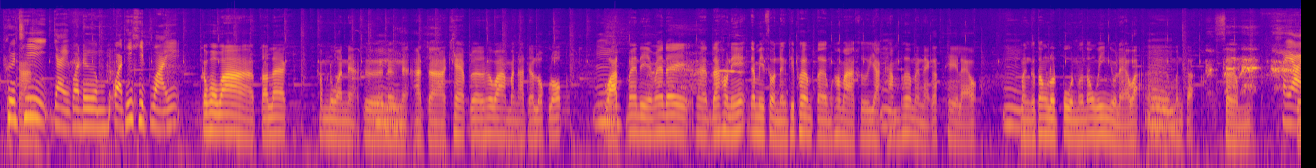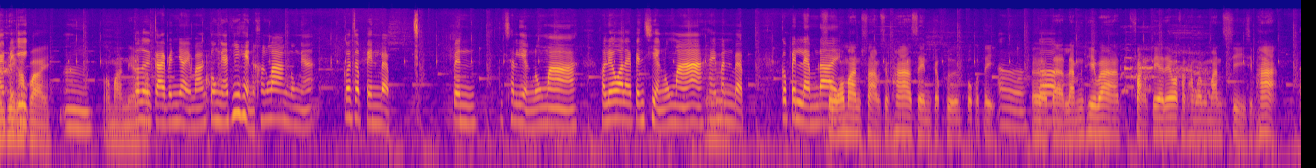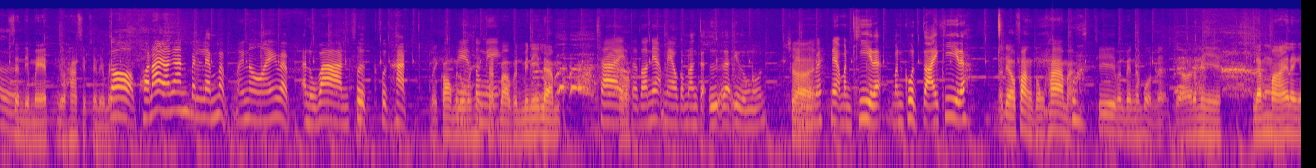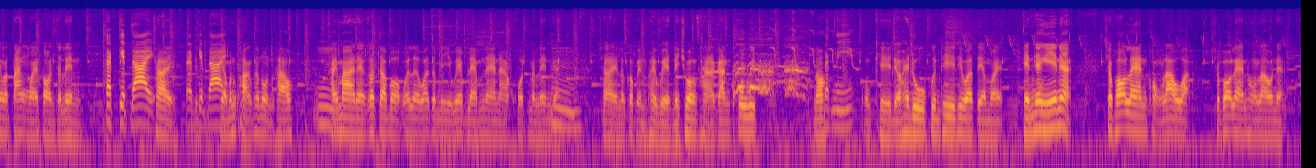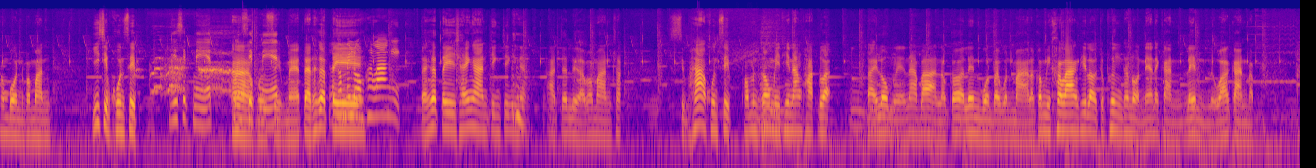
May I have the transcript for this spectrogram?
พื้นที่ใหญ่กว่าเดิมกว่าที่คิดไว้ ก็เพราะว่าตอนแรกคำนวณเนี่ยคืออม หนึ่งเนี่ยอาจจะแคบด้วยเพราะว่ามันอาจจะลกอืมๆ วัดไม่ดีไม่ได้แล้วคราวนี้จะมีส่วนหนึ่งที่เพิ่มเติมเข้ามา คืออยากอืมทำเพิ่มไหนๆก็เทแล้วอืมมันก็ต้องลดปูนมันต้องวิ่งอยู่แล้วอะ่ะเอออมมันก็เสริมขยายพื้นไปที่อีเข้ากไปอืมประมาณเนี้ยก็เลยครับกลายเป็นใหญ่มาก ตรงเนี้ยที่เห็นข้างล่างตรงเนี้ย ก็จะเป็นแบบเป็นเฉลียงลงมาเขาเรียกว่าอะไรเป็นเฉียงลงมา ให้มันแบบก็เป็นแรมได้สูงประมาณ 35 เซนจากพื้นปกติ เออเออก็แต่แรมที่ว่าฝั่งเตี้ยได้ว่าเขาทำกันประมาณ 45 เออ เซนติเมตรหรือ 50เซนติเมตรก็พอได้แล้วกันเป็นแรมแบบน้อยๆ แบบอนุบาลฝึกฝึกหัด ในกล้องไม่รู้เนี่ยว่าตรเห็นงนี้ชัดเปล่าเป็นมินิแรม ใช่อะแต่ตอนเนี้ยแมวกำลังจะอึแล้วอยู่ตรงนู้นใช่เห็นไหมเนี่ยมันขี้แล้วมันขุดใจขี้แล้ว แล้วเดี๋ยวฝั่งตรงข้ามอะ ที่มันเป็นน้ำหมดเนี่ยเดี๋ยวจะมีแรมไม้อะไรเงี้ยมาตั้งไว้ตอนจะเล่นแบบเก็บได้ ใช่แบบเก็บได้ เดี๋ยวมันขวางถนนเขา อืมใครมาเนี่ยก็จะบอกไว้เลยว่าจะมีเว็บแรมในอนาคตมาเล่นกัน อืม ใช่แล้วก็เป็น p r i v a t ในช่วงสถานการณ์โควิดเนาะแบบนี้ โอเค เดี๋ยวให้ดูพื้นที่ที่ว่าเตรียมไว้ เห็นอย่างนี้เนี่ยเฉพาะแลนของเราอะเฉพาะแลนของเราเนี่ยข้างบนประมาณ 20คูณ10 20 เมตรคูอ่าณ10คูณเมตร 10เมตร แต่ถ้าเกิดแล้วตี ก็ไม่รวมข้างล่างอีก แต่ถ้าตีใช้งานจริงๆ เนี่ย อาจจะเหลือประมาณสัก 15คูณ10 เพราะมันต้องอืมมีที่นั่งพักด้วย อืม ใต้ร่มเลยหน้าบ้านแล้วก็เล่นวนไปวนมา แล้วก็มีข้างล่างที่เราจะพึ่งถนนเนี่ยในการเล่นหรือว่าการแบบ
